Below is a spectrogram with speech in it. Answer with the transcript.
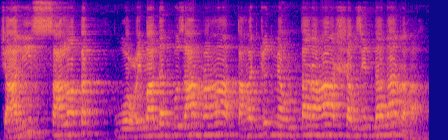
چالیس سالوں تک وہ عبادت گزار رہا تحجد میں اٹھتا رہا، شب زندہ دار رہا۔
